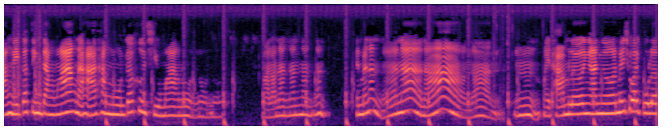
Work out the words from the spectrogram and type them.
ทางนี้ก็จริงจังมากนะคะ ทางนู้นก็คือชิลมากนู่นนู่นนู่นมาแล้วนั่นนั่นนั่นนั่นเห็นไหมนั่นนั่นนั่นนั่นอืมไม่ทำเลยงานเงินไม่ช่วยกูเล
